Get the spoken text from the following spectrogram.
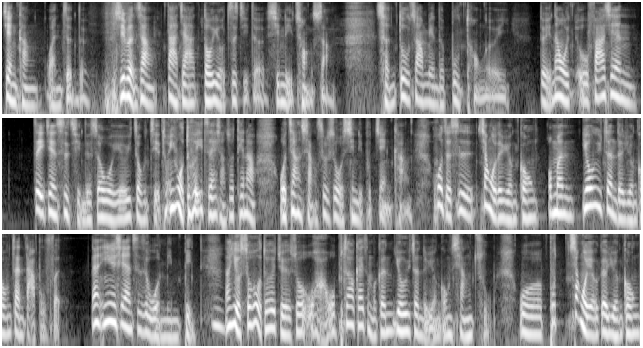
健康完整的，基本上大家都有自己的心理创伤，程度上面的不同而已。对，那我我发现这一件事情的时候，我有一种解脱，因为我都会一直在想说，天哪，我这样想是不是我心理不健康，或者是像我的员工，我们忧郁症的员工占大部分。但因为现在这是文明病，嗯然后有时候我都会觉得说，哇，我不知道该怎么跟忧郁症的员工相处。我不像我有一个员工，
